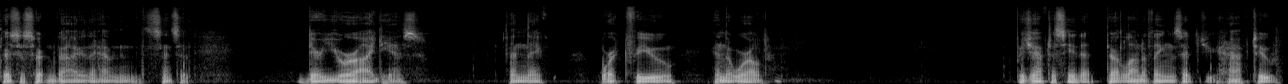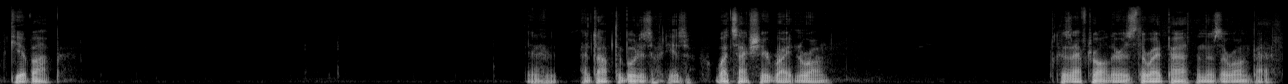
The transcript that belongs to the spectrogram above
There's a certain value they have in the sense that they're your ideas, and they've worked for you in the world. But you have to see that there are a lot of things that you have to give up. And adopt the Buddha's ideas of what's actually right and wrong. Because after all, there is the right path and there's the wrong path.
